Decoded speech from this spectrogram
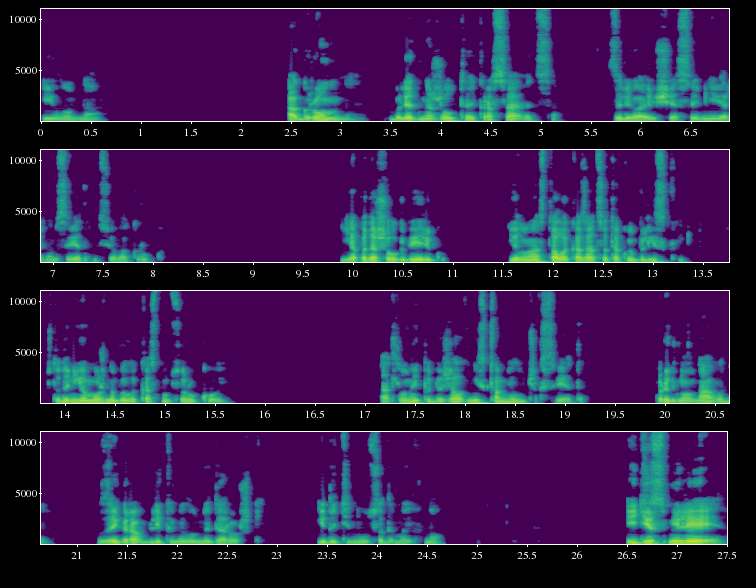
И луна. Огромная, бледно-желтая красавица, заливающая своим неверным светом все вокруг. Я подошел к берегу, и луна стала казаться такой близкой, что до нее можно было коснуться рукой. От луны побежал вниз ко мне лучик света, прыгнул на воду, заиграв бликами лунной дорожки, и дотянулся до моих ног. Иди смелее,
